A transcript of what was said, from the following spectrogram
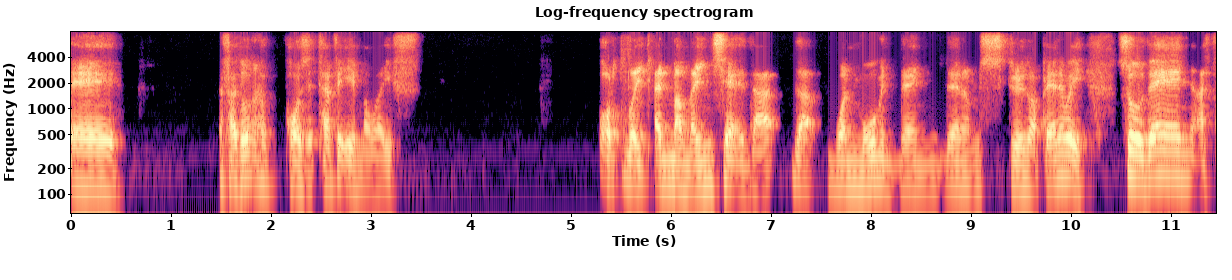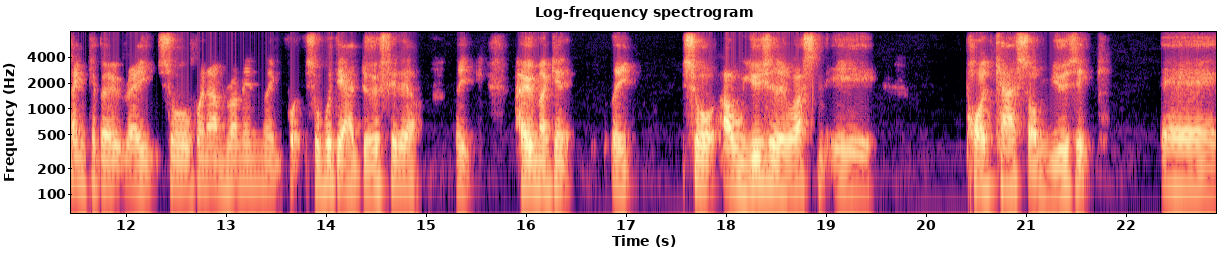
uh, if I don't have positivity in my life, or like in my mindset at that that one moment, then then I'm screwed up anyway. So then I think about right. So when I'm running, like, what, so what do I do for there? Like, how am I going? Like, so I'll usually listen to podcasts or music. Uh,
